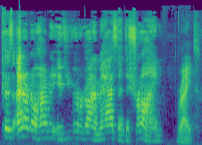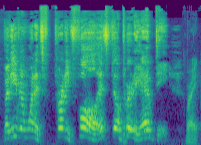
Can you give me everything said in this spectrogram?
Because I don't know how many, if you've ever gone to Mass at the shrine, Right. but even when it's pretty full, it's still pretty empty. Right.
